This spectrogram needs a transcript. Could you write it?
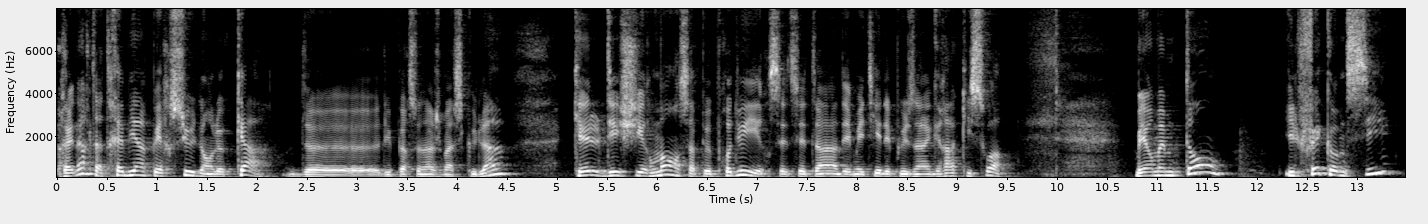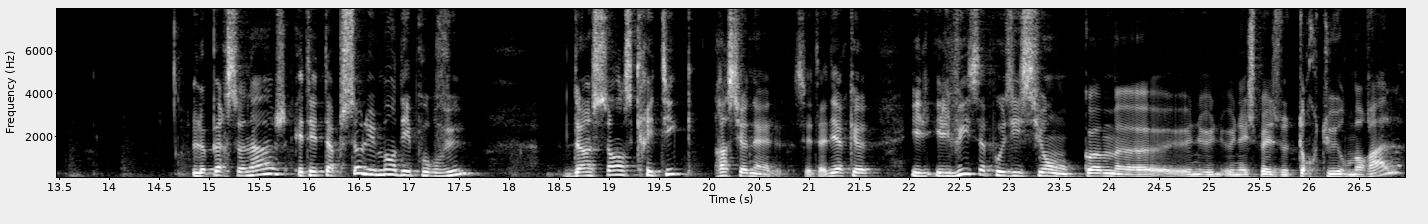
Reinhardt a très bien perçu dans le cas du personnage masculin quel déchirement ça peut produire. C'est un des métiers les plus ingrats qui soit. Mais en même temps, il fait comme si le personnage était absolument dépourvu d'un sens critique rationnel. C'est-à-dire qu'il il vit sa position comme euh, une, espèce de torture morale,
